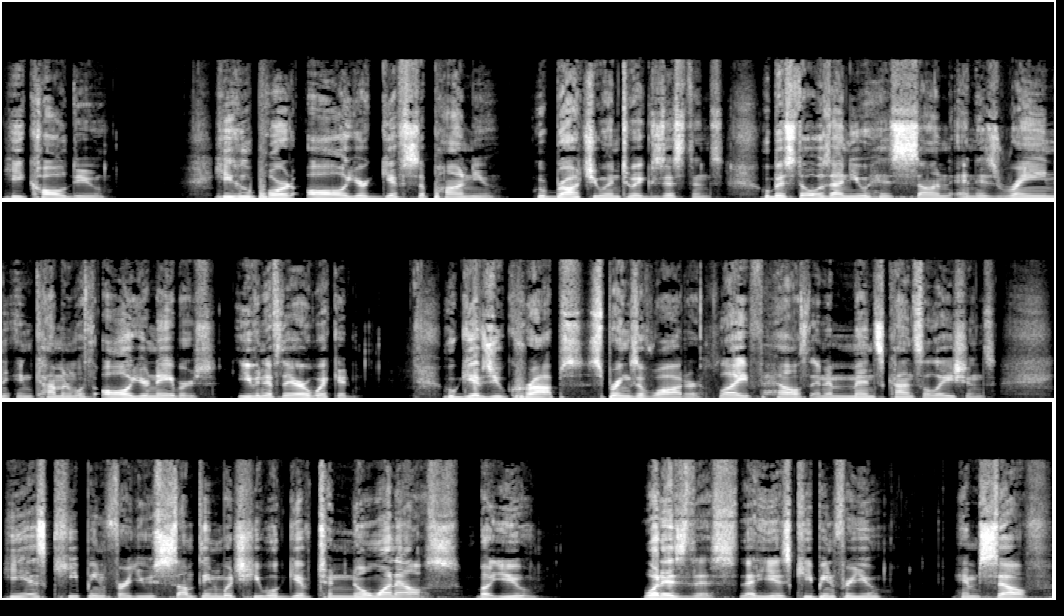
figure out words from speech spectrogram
He called you. He who poured all your gifts upon you, who brought you into existence, who bestows on you his sun and his rain in common with all your neighbors, even if they are wicked, who gives you crops, springs of water, life, health, and immense consolations. He is keeping for you something which he will give to no one else but you. What is this that he is keeping for you? Himself.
